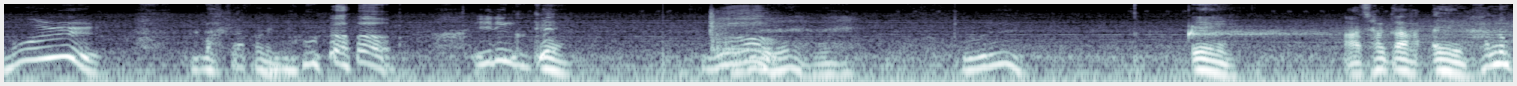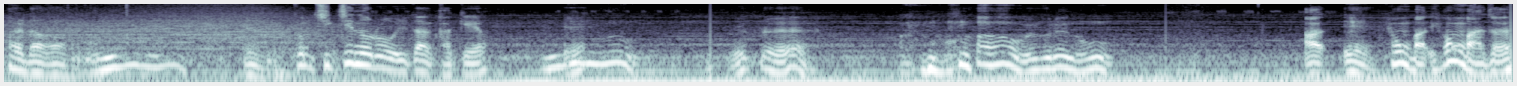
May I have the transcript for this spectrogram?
뭘? 큰일 뻔했네. 뭐야? 1인 극해? 뭐야? 왜 그래? 예. 아 잠깐 예 한눈 팔다가 왜 그래? 예. 그럼 직진으로 일단 갈게요. 왜 그래? 예. 왜 그래? 아, 뭐야? 왜 그래, 너? 아 예형형 맞아요?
